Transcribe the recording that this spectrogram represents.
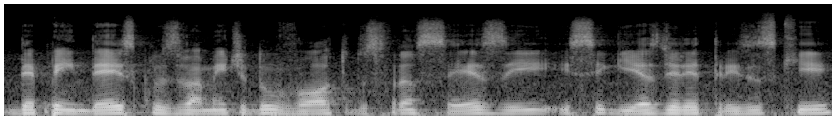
depender exclusivamente do voto dos franceses e, e seguir as diretrizes que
